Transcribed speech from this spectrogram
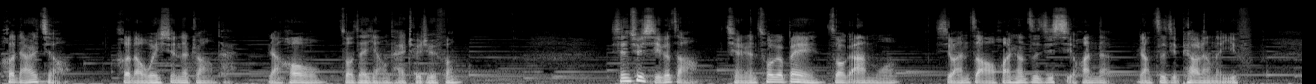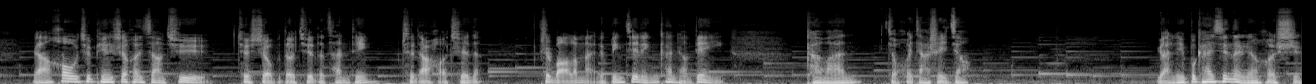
喝点酒，喝到微醺的状态，然后坐在阳台吹吹风。先去洗个澡，请人搓个背，做个按摩。洗完澡，换上自己喜欢的、让自己漂亮的衣服，然后去平时很想去却舍不得去的餐厅吃点好吃的，吃饱了买个冰淇淋，看场电影，看完就回家睡觉。远离不开心的人和事，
